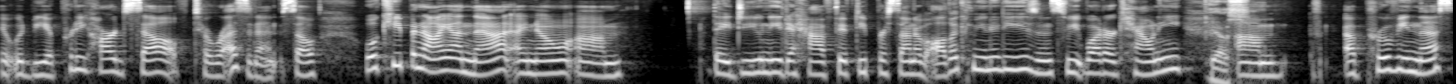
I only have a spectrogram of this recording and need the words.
it would be a pretty hard sell to residents. So we'll keep an eye on that. I know. Um, they do need to have 50% of all the communities in Sweetwater County yes. um, approving this.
